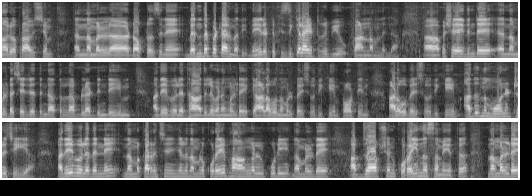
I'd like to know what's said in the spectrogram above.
നാലോ പ്രാവശ്യം നമ്മൾ ഡോക്ടേഴ്സിനെ ബന്ധപ്പെട്ടാൽ മതി. നേരിട്ട് ഫിസിക്കലായിട്ട് റിവ്യൂ കാണണമെന്നില്ല. പക്ഷേ ഇതിന്റെ നമ്മളുടെ ശരീരത്തിന്റെ അകത്തുള്ള ബ്ലഡിന്റെയും അതേപോലെ ധാതു ലവണങ്ങളുടെയൊക്കെ അളവ് നമ്മൾ പരിശോധിക്കുകയും പ്രോട്ടീൻ അളവ് പരിശോധിക്കുകയും അതൊന്ന് മോണിറ്റർ ചെയ്യുക. അതേപോലെ തന്നെ നമ്മൾ കാരണം വെച്ച് കഴിഞ്ഞാൽ നമ്മൾ കുറേ ഭാഗങ്ങളിൽ കൂടി നമ്മളുടെ അബ്സോർപ്ഷൻ കുറയുന്ന സമയത്ത് നമ്മളുടെ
